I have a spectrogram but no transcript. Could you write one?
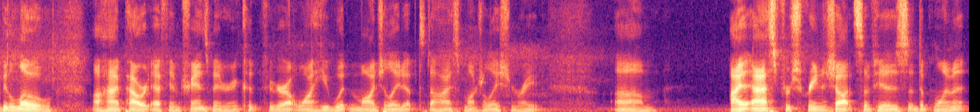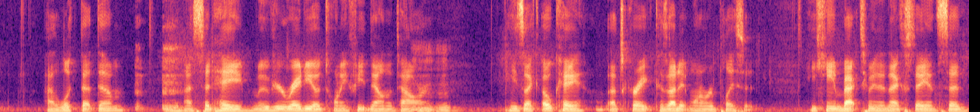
below a high powered FM transmitter and couldn't figure out why he wouldn't modulate up to the highest modulation rate. Um, I asked for screenshots of his deployment. I looked at them. I said, "Hey, move your radio 20 feet down the tower." Mm-hmm. He's like, "Okay, that's great," because I didn't want to replace it. He came back to me the next day and said,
